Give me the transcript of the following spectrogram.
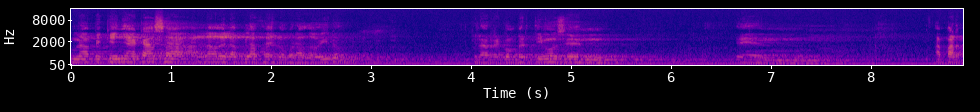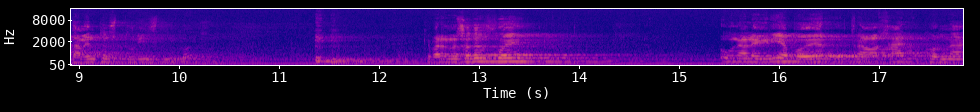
una pequeña casa al lado de la plaza del Obradoiro, que la reconvertimos en, apartamentos turísticos, que para nosotros fue una alegría poder trabajar con una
